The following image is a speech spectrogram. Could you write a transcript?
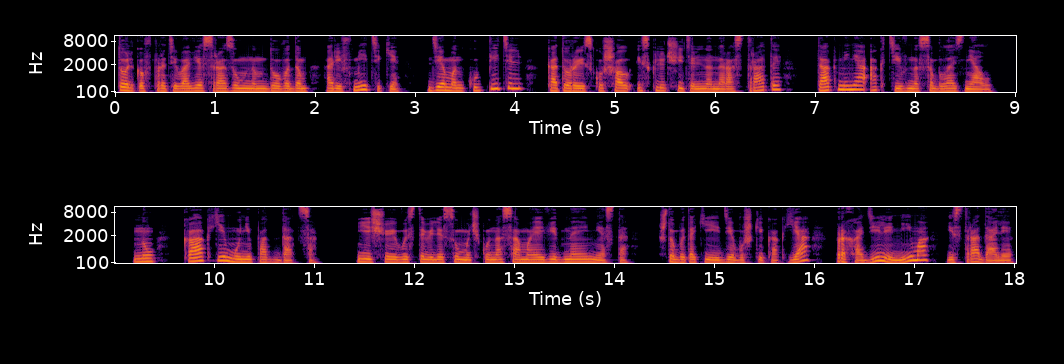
Только в противовес разумным доводам арифметики демон-купитель, который искушал исключительно на растраты, так меня активно соблазнял. Ну, как ему не поддаться? Еще и выставили сумочку на самое видное место, чтобы такие девушки, как я, проходили мимо и страдали.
